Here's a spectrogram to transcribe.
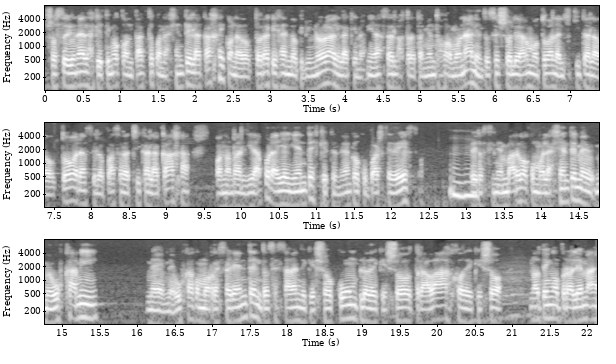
Yo soy una de las que tengo contacto con la gente de la caja y con la doctora que es la endocrinóloga, la que nos viene a hacer los tratamientos hormonales. Entonces yo le armo toda la listita a la doctora, se lo paso a la chica a la caja, cuando en realidad por ahí hay entes que tendrían que ocuparse de eso. Pero sin embargo, como la gente me, me busca a mí, me, me, busca como referente, entonces saben de que yo cumplo, de que yo trabajo, de que yo no tengo problemas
